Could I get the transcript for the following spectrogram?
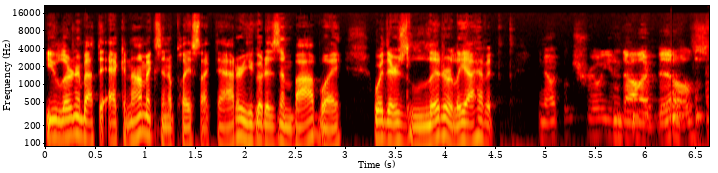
you learn about the economics in a place like that, or you go to Zimbabwe, where there's literally I have a you know trillion dollar bills.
